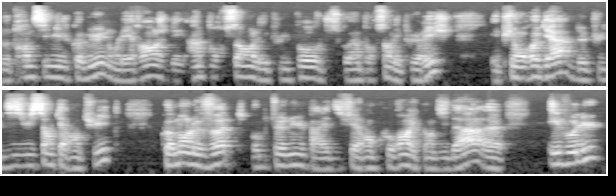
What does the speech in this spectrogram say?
nos 36 000 communes, on les range des 1% les plus pauvres jusqu'aux 1% les plus riches. Et puis on regarde depuis 1848 comment le vote obtenu par les différents courants et candidats euh, évolue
